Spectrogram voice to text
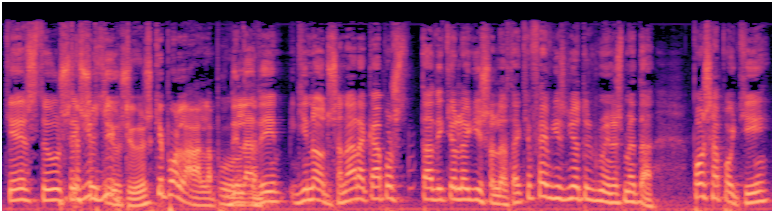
Και στους Και στους Αιγύπτιους. Αιγύπτιους και πολλά άλλα που. Δηλαδή γινόντουσαν. Άρα κάπως τα δικαιολογείς όλα αυτά και φεύγεις δύο-τρεις μήνες μετά. Πώς από εκεί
